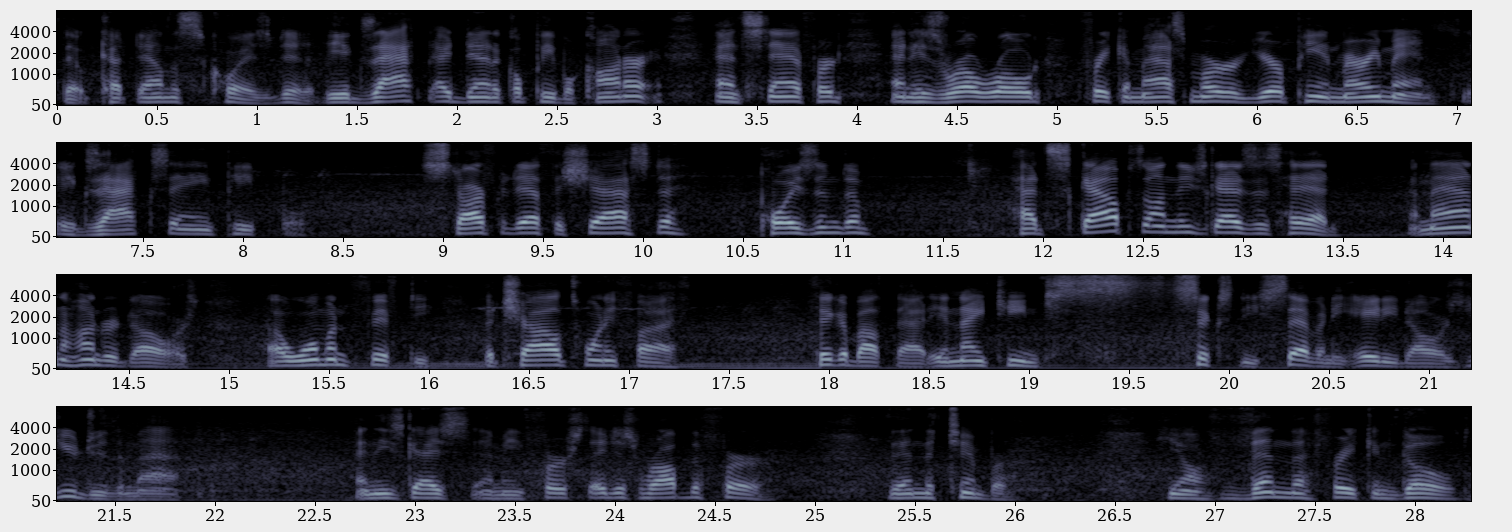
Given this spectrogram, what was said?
that cut down the sequoias did it. The exact identical people. Connor and Stanford and his railroad freaking mass murdered European merry men. Exact same people. Starved to death at Shasta, poisoned them, had scalps on these guys' head. A man, $100. A woman, 50 A child, 25 Think about that. In 1960, 70, $80. You do the math. And these guys, I mean, first they just robbed the fur, then the timber, you know, then the freaking gold,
